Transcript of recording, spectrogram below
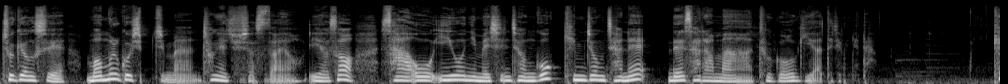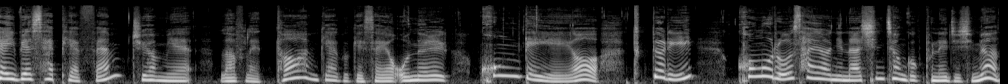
조경수의 머물고 싶지만 청해 주셨어요. 이어서 4525님의 신청곡 김종찬의 내 사람아 두 곡 이어드립니다. KBS 해피 FM 주현미의 러브레터 함께하고 계세요. 오늘 콩데이예요. 특별히 콩으로 사연이나 신청곡 보내주시면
